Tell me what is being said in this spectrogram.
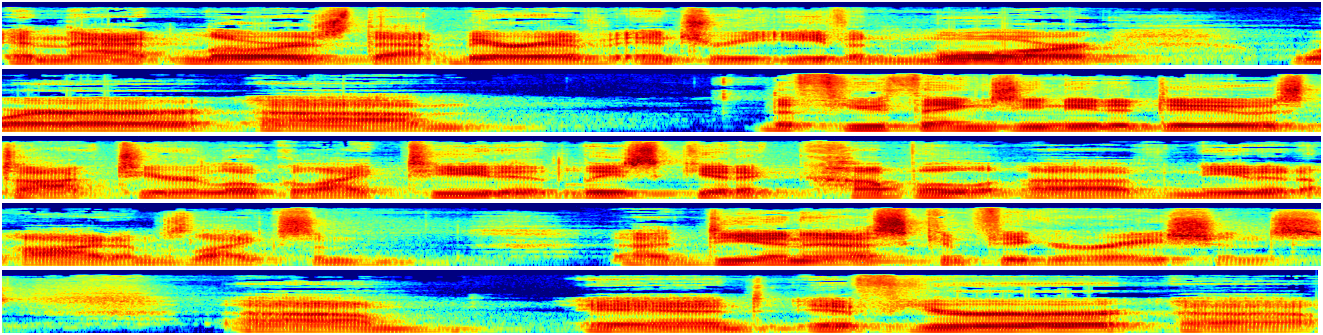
and that lowers that barrier of entry even more. Where um, the few things you need to do is talk to your local IT to at least get a couple of needed items like some uh, DNS configurations. Um, and if your uh,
